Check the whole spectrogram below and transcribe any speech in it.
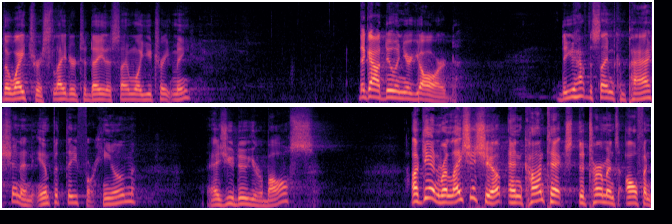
the waitress later today the same way you treat me? The guy doing your yard. Do you have the same compassion and empathy for him as you do your boss? Again, relationship and context determines often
